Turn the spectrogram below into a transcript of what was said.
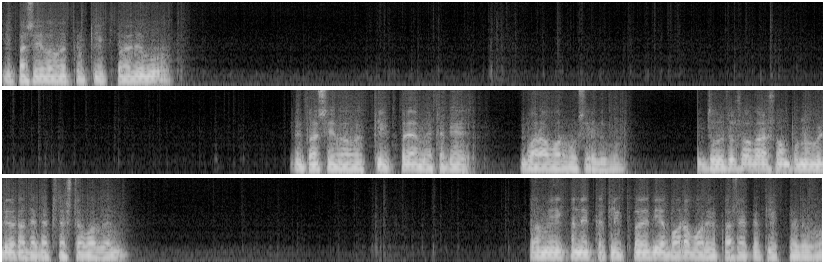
এই পাশে এভাবে একটু ক্লিক করে দেব। এই পাশে এভাবে ক্লিক করে আমি এটাকে বরাবর বসিয়ে দিব। ধৈর্য সহকারে সম্পূর্ণ ভিডিওটা দেখার চেষ্টা করবেন। তো আমি এখানে একটা ক্লিক করে দিয়ে বরাবর পাশে একটা ক্লিক করে দেবো।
